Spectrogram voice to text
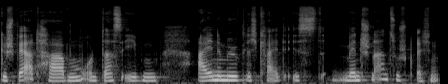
gesperrt haben und das eben eine Möglichkeit ist, Menschen anzusprechen.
